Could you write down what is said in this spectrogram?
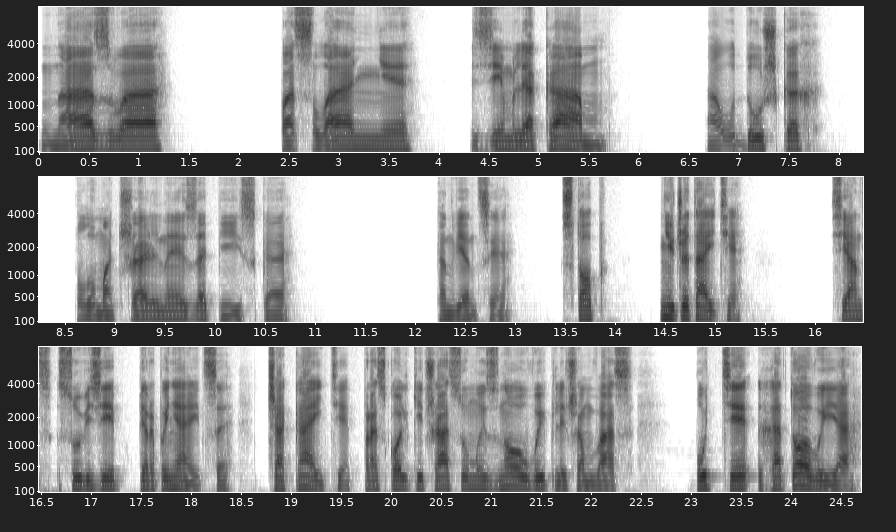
Назва пасланне землякам, а ў душках тлумачальная запіска. Канвенцыя. Стоп, не чытайце. Сеанс сувязі перапыняецца. Чакайце, праз колькі часу мы зноў выклічам вас. Будьце гатовыя,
